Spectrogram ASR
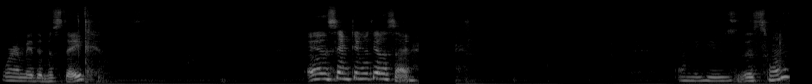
where I made the mistake. And same thing with the other side. I'm going to use this one.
